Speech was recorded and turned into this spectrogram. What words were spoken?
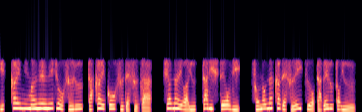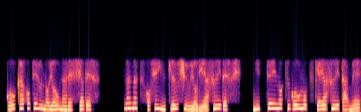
1回2万円以上する高いコースですが、車内はゆったりしており、その中でスイーツを食べるという豪華ホテルのような列車です。7つ欲しい九州より安いですし、日程の都合もつけやすいため、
